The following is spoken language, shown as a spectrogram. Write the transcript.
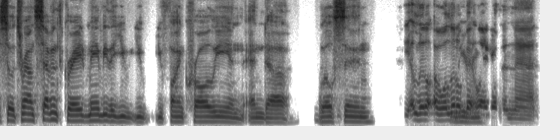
So it's around seventh grade, maybe that you you you find Crowley and and uh, Wilson. A little, oh, a little bit later than that.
